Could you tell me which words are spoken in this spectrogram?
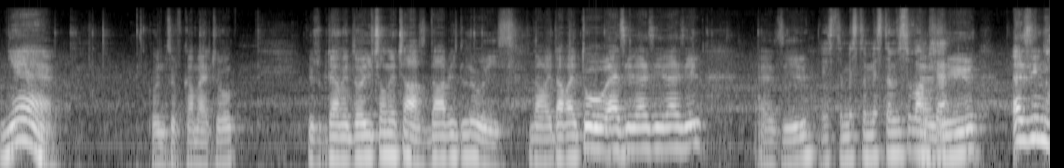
Nie! Końcówka meczu. Już gramy doliczony czas. Dawid Luiz. Dawaj, dawaj, tu! Ezil, Ezil, Ezil. Ezil. Jestem, jestem, jestem, wysuwam się. Ezil. Ezil, no.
